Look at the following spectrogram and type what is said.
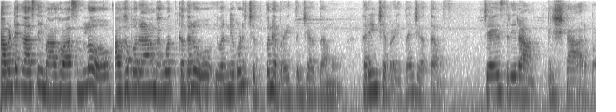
కాబట్టి కాస్త ఈ మాఘవాసంలో మాఘపురాణం భగవత్ కథలు ఇవన్నీ కూడా చెప్పుకునే ప్రయత్నం చేద్దాము ధరించే ప్రయత్నం చేద్దాము. జయ శ్రీరామ్ కృష్ణ అర్పణ.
